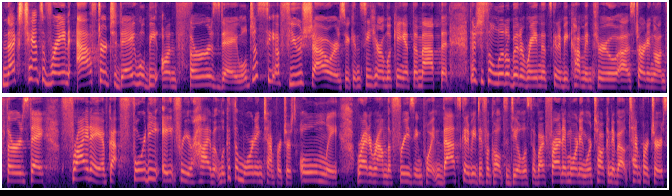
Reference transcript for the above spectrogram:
Next chance of rain after today will be on Thursday. We'll just see a few showers. You can see here looking at the map that there's just a little bit of rain that's going to be coming through uh, starting on Thursday. Friday, I've got 48 for your high, but look at the morning temperatures only right around the freezing point. and that's going to be difficult to deal with. So by Friday morning, we're talking about temperatures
